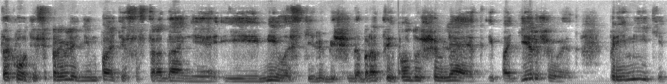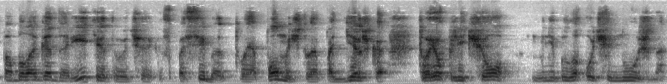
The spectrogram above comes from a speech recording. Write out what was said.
Так вот, если проявление эмпатии, сострадания и милости, любящей доброты воодушевляет и поддерживает, примите, поблагодарите этого человека. Спасибо, твоя помощь, твоя поддержка, твое плечо, мне было очень нужно.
